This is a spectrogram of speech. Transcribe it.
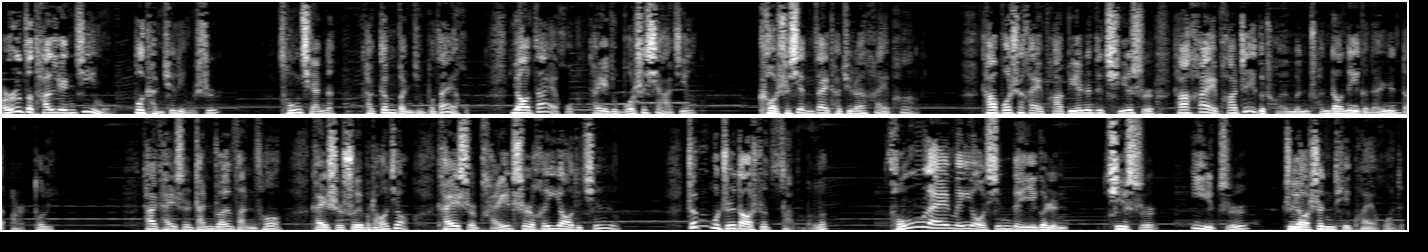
儿子贪恋继母，不肯去领尸。从前呢，他根本就不在乎；要在乎，他也就不是下级了。可是现在，他居然害怕了。他不是害怕别人的歧视，他害怕这个传闻传到那个男人的耳朵里。他开始辗转反侧，开始睡不着觉，开始排斥黑曜的亲热。真不知道是怎么了，从来没有新的一个人，其实一直。只要身体快活的，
